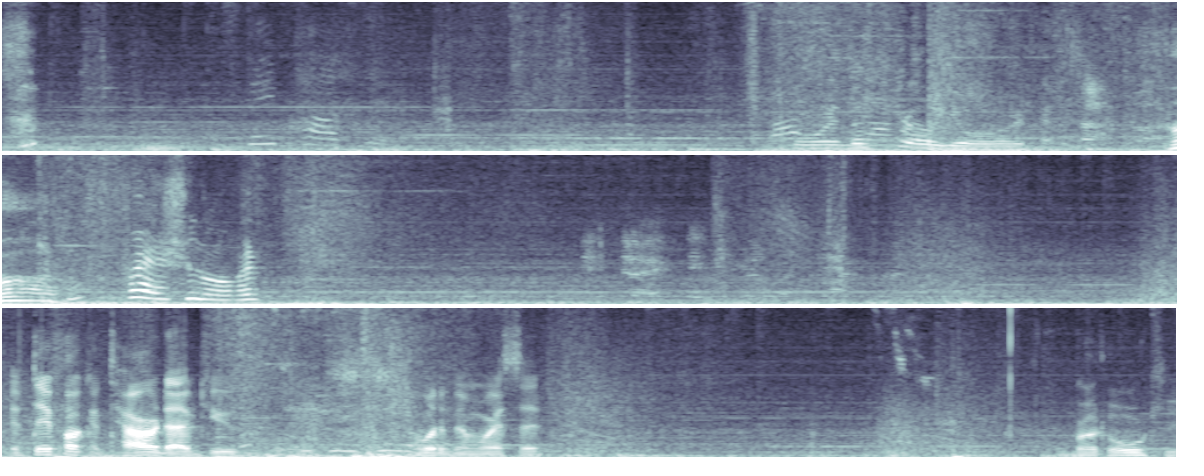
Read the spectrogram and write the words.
Stay positive. For the Freljord. Fresh Lord. If they fucking tower dived you, it would have been worth it. But okay.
